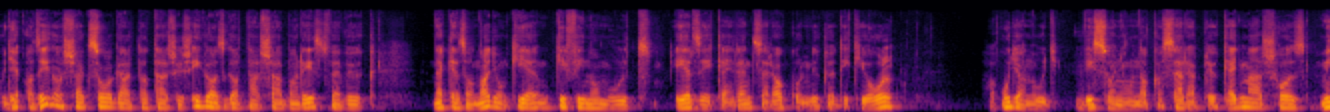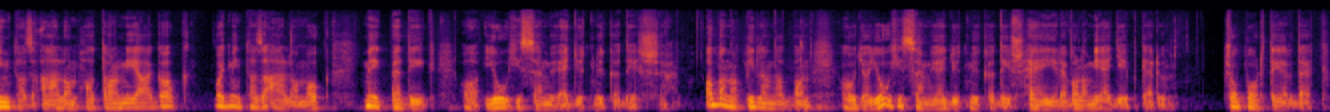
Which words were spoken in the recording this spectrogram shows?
Ugye az igazságszolgáltatás és igazgatásában résztvevőknek ez a nagyon kifinomult, érzékeny rendszer akkor működik jól, ugyanúgy viszonyulnak a szereplők egymáshoz, mint az államhatalmi ágak, vagy mint az államok, mégpedig a jóhiszemű együttműködéssel. Abban a pillanatban, ahogy a jóhiszemű együttműködés helyére valami egyéb kerül, csoportérdek,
